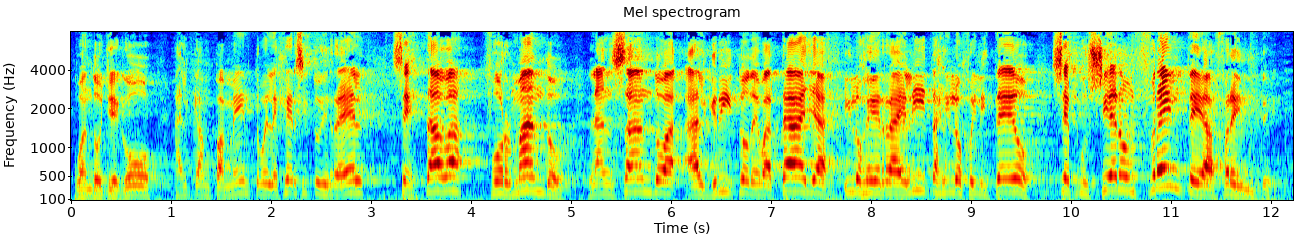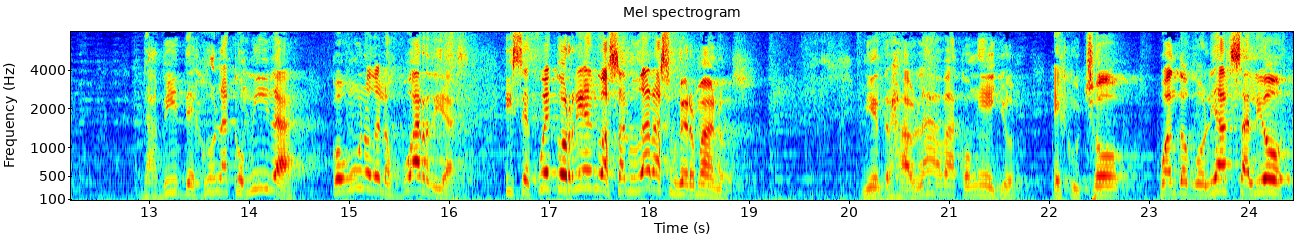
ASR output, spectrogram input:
Cuando llegó al campamento, el ejército de Israel se estaba formando, lanzando al grito de batalla y los israelitas y los filisteos se pusieron frente a frente. David dejó la comida con uno de los guardias y se fue corriendo a saludar a sus hermanos. Mientras hablaba con ellos, escuchó cuando Goliat salió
